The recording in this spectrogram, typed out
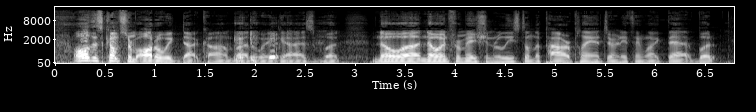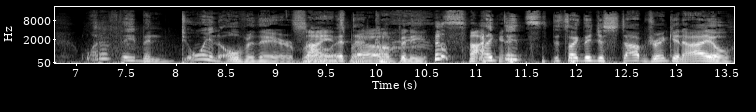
All this comes from Autoweek.com, by the way, guys, but no, uh, no information released on the power plant or anything like that. But what have they been doing over there, bro? Science, at bro. that company? Like it's, it's like they just stopped drinking ale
